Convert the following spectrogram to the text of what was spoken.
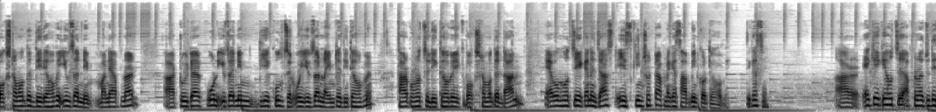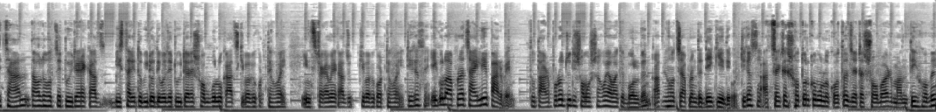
বক্সটার মধ্যে দিতে হবে ইউজার নেম মানে আপনার টুইটার কোন ইউজার নেম দিয়ে খুলছেন, ওই ইউজার নেমটা দিতে হবে। তারপর হচ্ছে লিখতে হবে বক্সটার মধ্যে ডান এবং হচ্ছে এখানে জাস্ট এই স্ক্রিনশটটা আপনাকে সাবমিট করতে হবে, ঠিক আছে? আর একে একে হচ্ছে আপনারা যদি চান, তাহলে হচ্ছে টুইটারে কাজ, বিস্তারিত ভিডিও দেবো যে টুইটারে সবগুলো কাজ কীভাবে করতে হয় ইনস্টাগ্রামের কাজ কীভাবে করতে হয়, ঠিক আছে? এগুলো আপনারা চাইলেই পারবেন। তো তারপরেও যদি সমস্যা হয় আমাকে বলবেন, আমি হচ্ছে আপনাদের দেখিয়ে দেবো, ঠিক আছে? আচ্ছা একটা সতর্কমূলক কথা যেটা সবার মানতেই হবে,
